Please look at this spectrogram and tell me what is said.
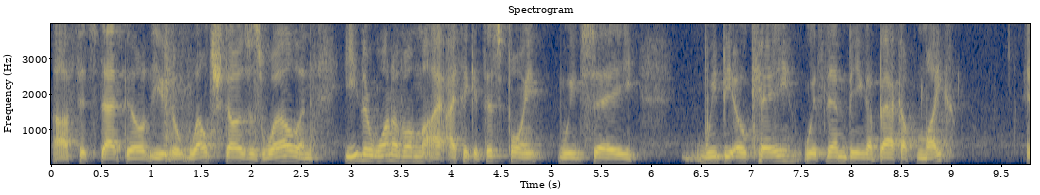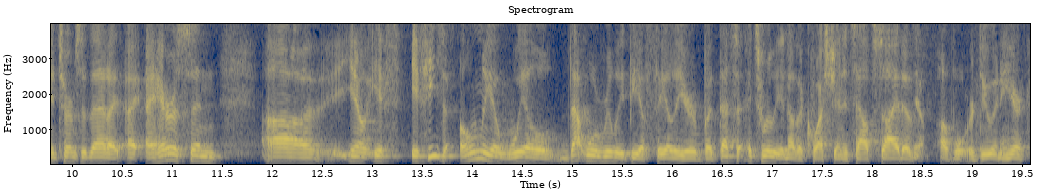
uh, fits that bill. You, Welch does as well, and either one of them, I, I, think at this point we'd say we'd be okay with them being a backup Mike in terms of that. I, I, Harrison uh, you know, if if he's only a will, that will really be a failure. But that's it's really another question. It's outside of, of what we're doing here.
